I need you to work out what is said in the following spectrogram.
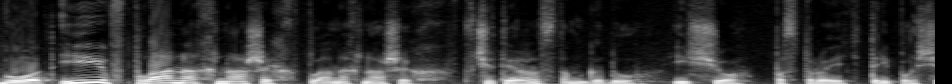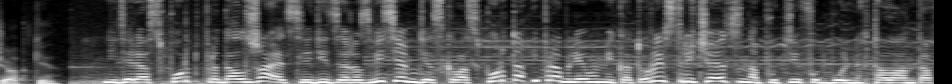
Вот. И в планах наших, в планах наших в 2014 году еще построить три площадки. Неделя спорт продолжает следить за развитием детского спорта и проблемами, которые встречаются на пути футбольных талантов.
